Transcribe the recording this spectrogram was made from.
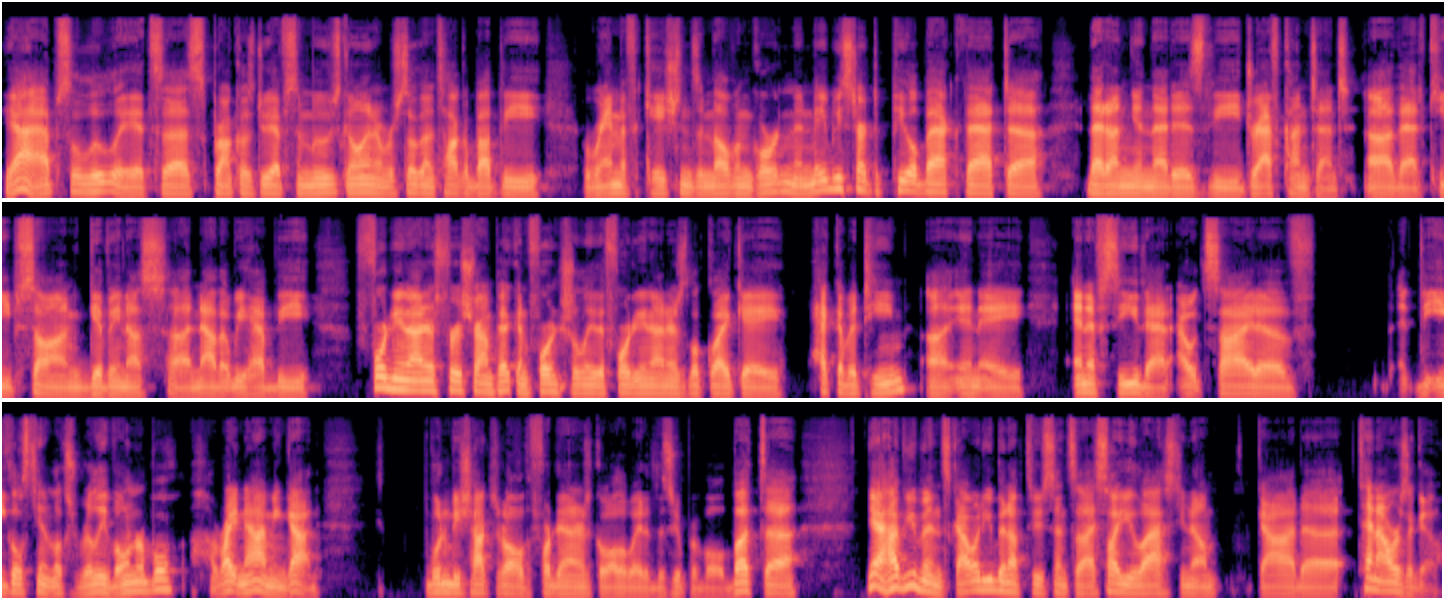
Yeah, absolutely. It's uh, Broncos do have some moves going, and we're still going to talk about the ramifications of Melvin Gordon and maybe start to peel back that uh, that onion that is the draft content uh, that keeps on giving us uh, now that we have the 49ers first round pick. Unfortunately, the 49ers look like a heck of a team uh, in a NFC that outside of the Eagles team looks really vulnerable right now. I mean, God, wouldn't be shocked at all the 49ers go all the way to the Super Bowl. But uh, yeah, how have you been, Scott? What have you been up to since I saw you last, you know, God, uh, 10 hours ago?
